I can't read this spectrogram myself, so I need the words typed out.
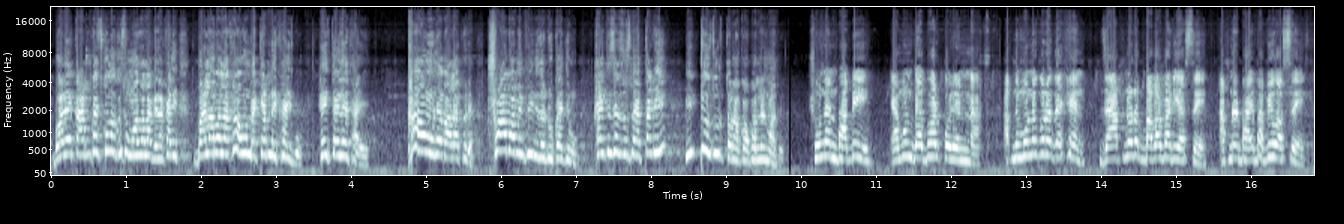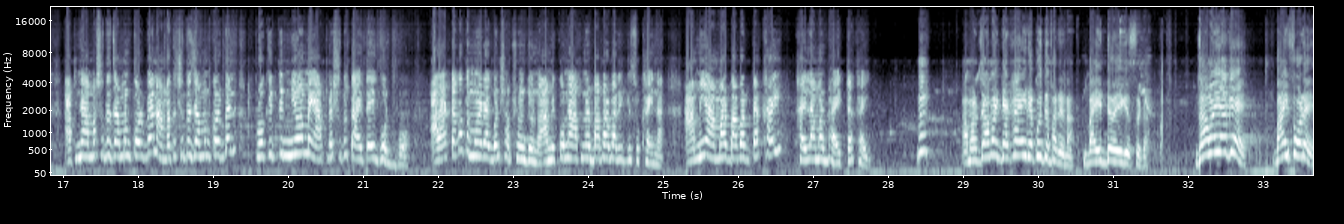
বলে কাম কাজ কোনো কিছু মজা লাগে না খালি বালা বালা খাউন্ডা কেমনে খাইবো? সেই তাইলে থাই খাও মনে বালা করে সব আমি ফ্রিজে ঢুকাই দিব। খাইতে চাইছিস না তাড়ি একটু দূর তো না কপালের মাঝে। শুনেন ভাবি এমন ব্যবহার করেন না। আপনি মনে করে দেখেন যে আপনারও বাবার বাড়ি আছে, আপনার ভাই ভাবিও আছে। আপনি আমার সাথে যেমন করবেন, আমাদের সাথে যেমন করবেন, প্রকৃতির নিয়মে আপনার সাথে তাই তাই ঘটবো। আর একটা কথা মনে রাখবেন সবসময়ের জন্য, আমি কোনো আপনার বাবার বাড়ির কিছু খাই না। আমি আমার বাবারটা খাই, খাইলে আমার ভাইয়েরটা খাই। আমার জামাই দেখাই রে কইতে পারে না বাইর হয়ে গেছে গা। জামাই আগে বাই পরে।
